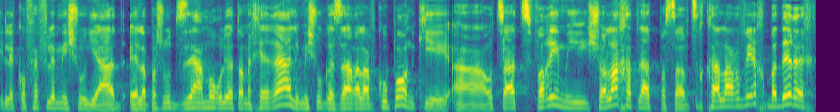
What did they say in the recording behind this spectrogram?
לכופף למישהו יד, אלא פשוט זה אמור להיות המחיר ריאלי, מישהו גזר עליו קופון, כי ההוצאת ספרים היא שולחת להדפסה וצריכה להרוויח בדרך.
